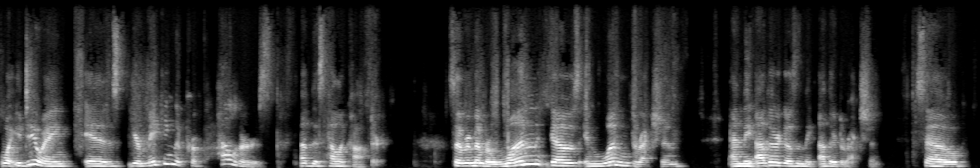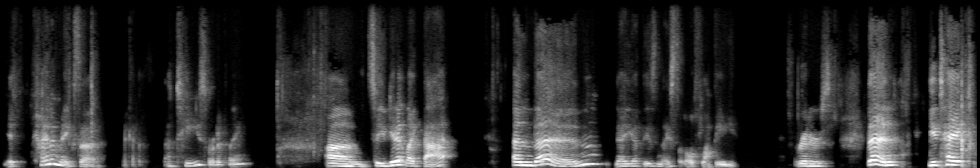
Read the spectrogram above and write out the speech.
what you're doing is you're making the propellers of this helicopter. So remember, one goes in one direction and the other goes in the other direction. So it kind of makes a, like a a T sort of thing. Um, so you get it like that. And then now you got these nice little floppy rotors. Then you take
